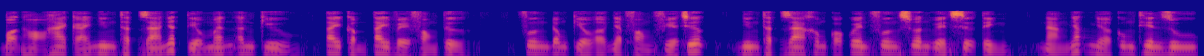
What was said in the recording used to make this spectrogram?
Bọn họ hai cái nhưng thật ra nhất tiếu mẫn ân cừu, tay cầm tay về phòng tử. Phương Đông Kiều ở nhập phòng phía trước, nhưng thật ra không có quên Phương Xuân Uyển sự tình, nàng nhắc nhở cung thiên du,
